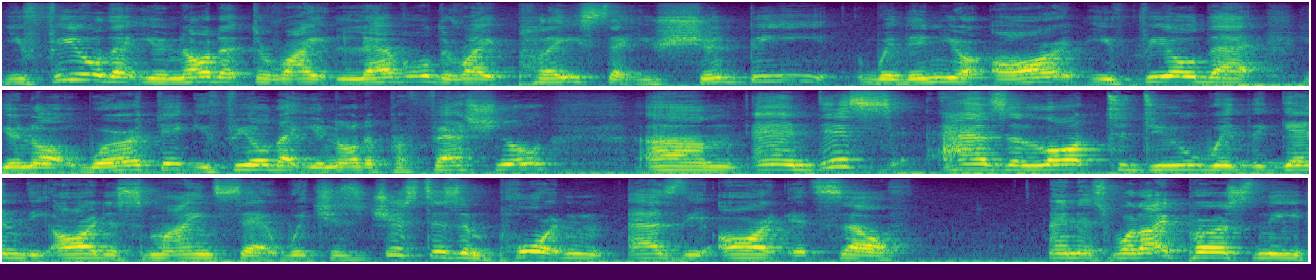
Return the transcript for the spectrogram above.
You feel that you're not at the right level the right place that you should be within your art. You feel that you're not worth it. You feel that you're not a professional. Um, and this has a lot to do with again the artist's mindset which is just as important as the art itself and it's what I personally,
